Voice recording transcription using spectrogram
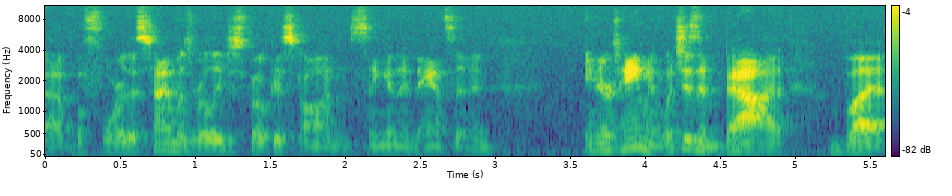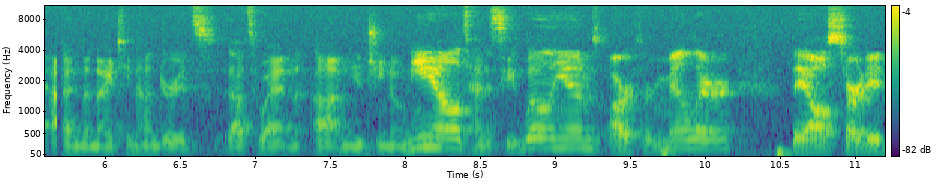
uh, before this time was really just focused on singing and dancing and entertainment, which isn't bad. But in the 1900s, that's when um, Eugene O'Neill, Tennessee Williams, Arthur Miller, they all started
